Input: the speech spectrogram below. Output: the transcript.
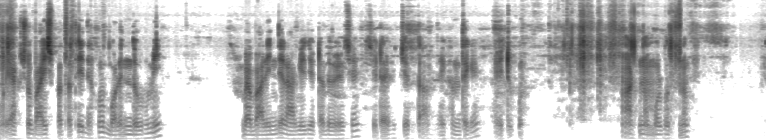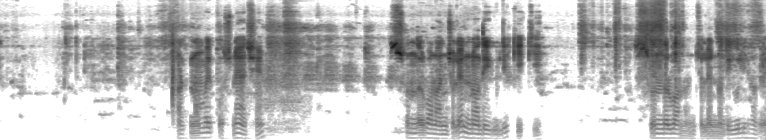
ওই একশো বাইশ পাতাতেই দেখো বরেন্দ্রভূমি বা বারিন্দের আগে যেটা রয়েছে, সেটাই হচ্ছে তাল এখান থেকে এইটুকু। আট নম্বর প্রশ্ন। আট নম্বর প্রশ্নে আছে সুন্দরবন অঞ্চলের নদীগুলি কি কি? সুন্দরবন অঞ্চলের নদীগুলি হবে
